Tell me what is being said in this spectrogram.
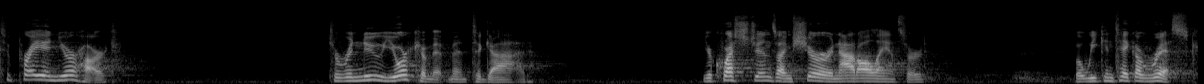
to pray in your heart, to renew your commitment to God. Your questions, I'm sure, are not all answered, but we can take a risk,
